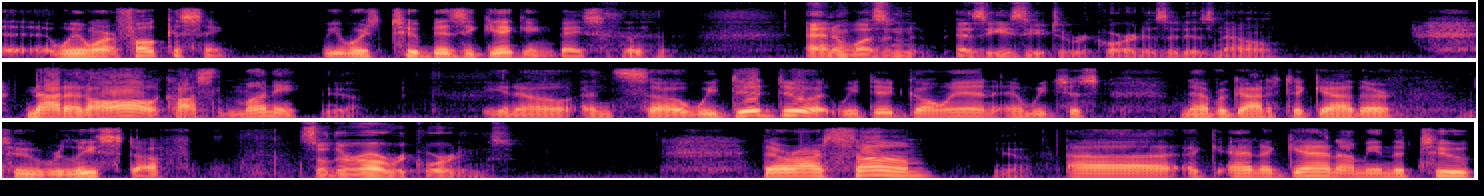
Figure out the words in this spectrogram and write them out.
uh, we weren't focusing. We were too busy gigging, basically. and it wasn't as easy to record as it is now. not at all. It cost money. Yeah. You know, and so we did do it. We did go in, and we just never got it together to release stuff. So there are recordings. There are some. Yeah. Uh, and again, I mean, the two,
